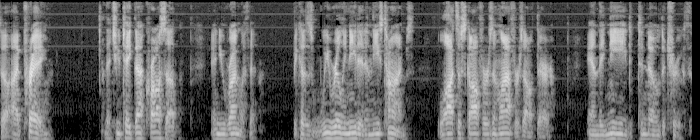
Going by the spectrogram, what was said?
So I pray that you take that cross up and you run with it because we really need it in these times. Lots of scoffers and laughers out there, and they need to know the truth.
